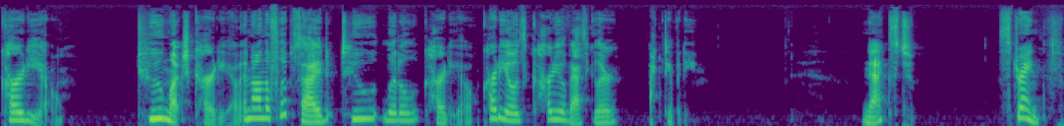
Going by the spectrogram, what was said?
cardio, too much cardio, and on the flip side, too little cardio. Cardio is cardiovascular activity. Next, strength.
